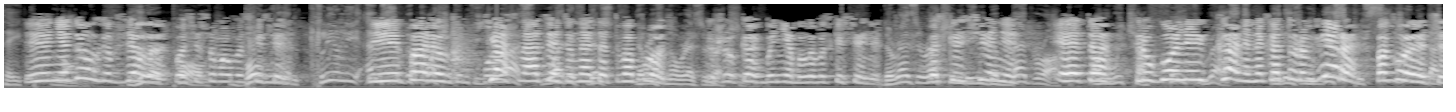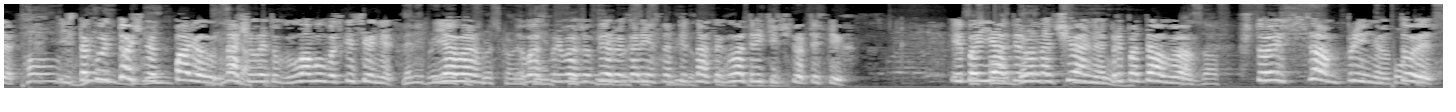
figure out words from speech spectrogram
И недолго взяло после самого воскресенья. И Павел ясно ответил на этот вопрос, что как бы не было воскресенья. Воскресенье — это треугольный камень, на котором вера покоится. И с такой точно Павел начал эту главу воскресенья. Я вам, вас привожу 1 Коринфянам 15 глава, 34 стих. Ибо я первоначально преподал вам, что и сам принял, то есть,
